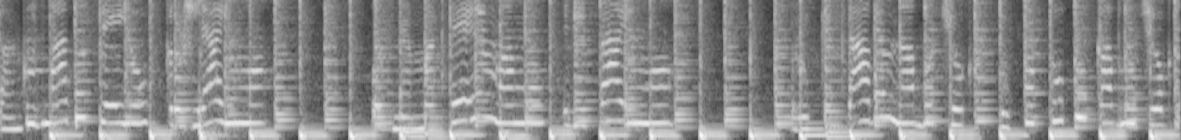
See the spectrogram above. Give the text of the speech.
танку з матусею кружляємо, каблучок,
